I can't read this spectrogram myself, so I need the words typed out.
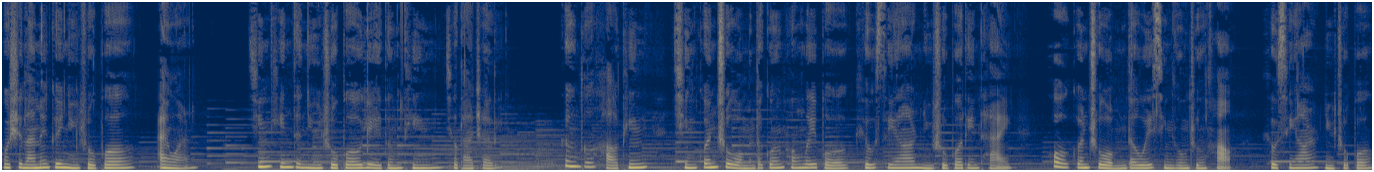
我是蓝玫瑰女主播爱玩，今天的女主播越动听就到这里，更多好听请关注我们的官方微博 QCR 女主播电台，或关注我们的微信公众号 QCR 女主播。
